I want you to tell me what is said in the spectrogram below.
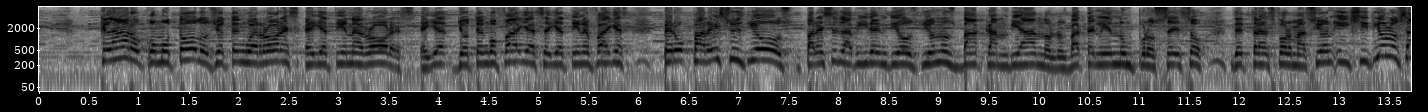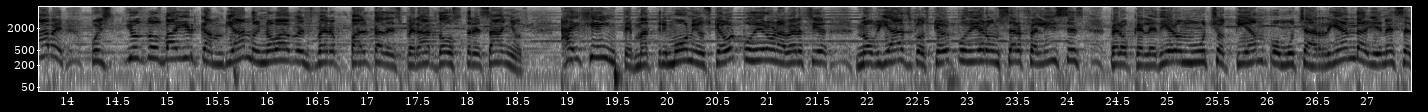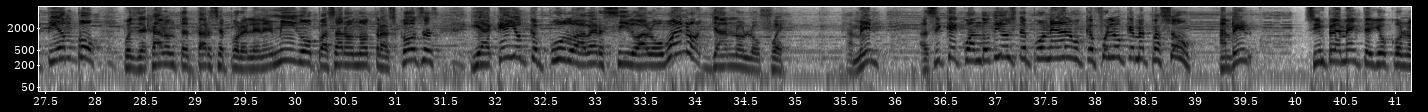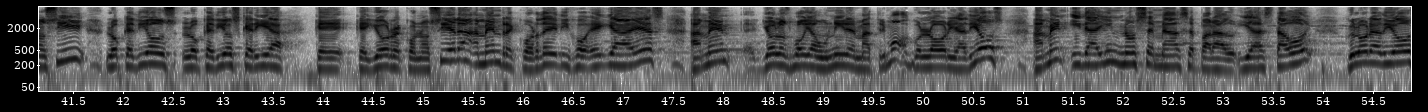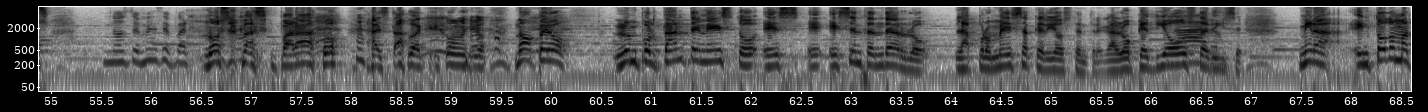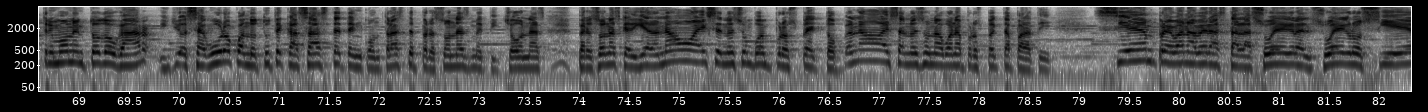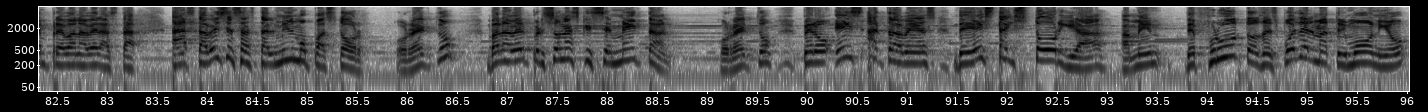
Claro, como todos, yo tengo errores, ella tiene errores, ella, yo tengo fallas, ella tiene fallas, pero para eso es Dios, para eso es la vida en Dios. Dios nos va cambiando, nos va teniendo un proceso de transformación y si Dios lo sabe, pues Dios nos va a ir cambiando y no va a haber falta de esperar dos, tres años. Hay gente, matrimonios que hoy pudieron haber sido noviazgos, que hoy pudieron ser felices, pero que le dieron mucho tiempo, mucha rienda y en ese tiempo pues dejaron tentarse por el enemigo, pasaron otras cosas y aquello que pudo haber sido algo bueno ya no lo fue. Amén. Así que cuando Dios te pone algo, ¿qué fue lo que me pasó? Amén. Simplemente yo conocí lo que Dios, lo que Dios quería que, que, yo reconociera. Amén. Recordé y dijo, ella es. Amén. Yo los voy a unir en matrimonio. Gloria a Dios. Amén. Y de ahí no se me ha separado. Y hasta hoy, gloria a Dios. No se me ha separado. No se me ha separado. ha estado aquí conmigo. No, pero lo importante en esto es, es entenderlo. la promesa que Dios te entrega, lo que Dios te dice. Mira, en todo matrimonio, en todo hogar, y yo seguro cuando tú te casaste te encontraste personas metichonas, personas que dijeron, no, ese no es un buen prospecto, no, esa no es una buena prospecta para ti. Siempre van a ver hasta la suegra, el suegro, siempre van a ver hasta, hasta a veces hasta el mismo pastor, ¿correcto? Van a ver personas que se metan, ¿correcto? Pero es a través de esta historia, amén, de frutos después del matrimonio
